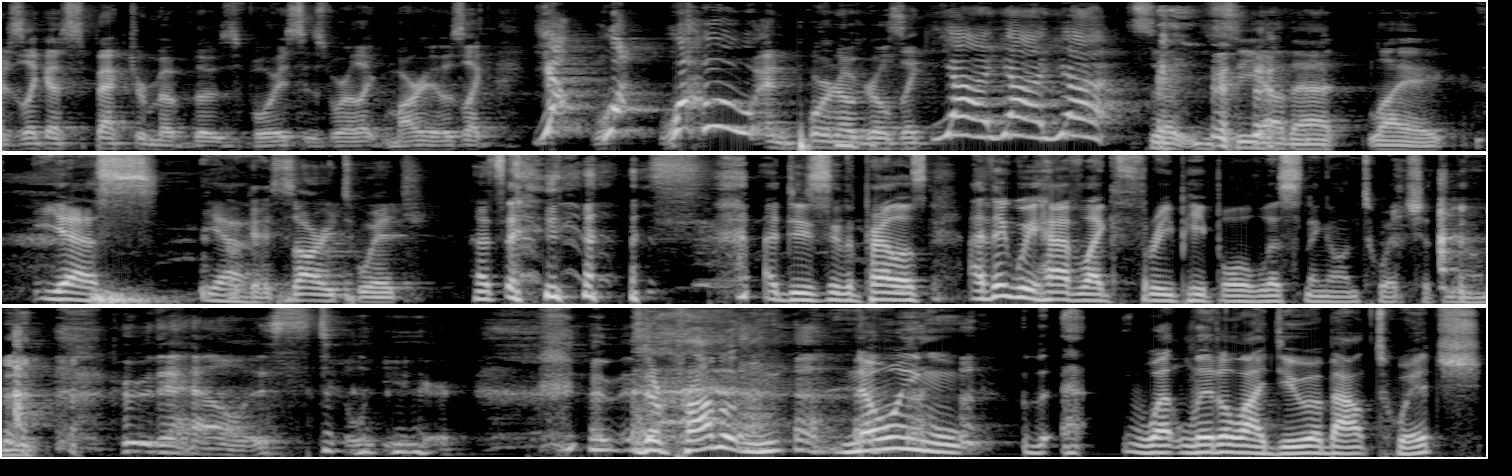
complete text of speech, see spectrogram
There's like a spectrum of those voices where like Mario's like yeah wah, wahoo and porno mm-hmm. girl's like yeah yeah yeah. So you see how that like yes. Yeah. okay. Sorry Twitch. That's I do see the parallels. I think we have like three people listening on Twitch at the moment. Who the hell is still here? They're probably knowing what little I do about Twitch.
